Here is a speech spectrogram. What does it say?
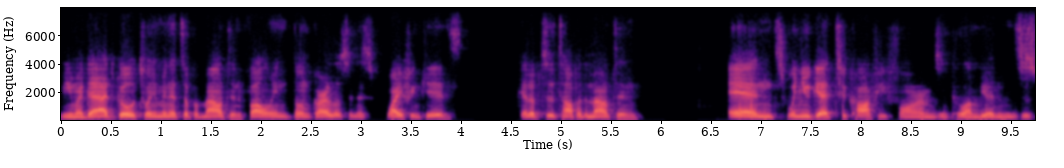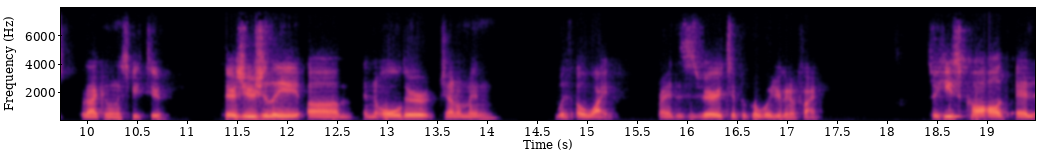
me and my dad, go 20 minutes up a mountain, following Don Carlos and his wife and kids. Get up to the top of the mountain, and when you get to coffee farms in Colombia, and this is what I can only speak to, there's usually um, an older gentleman with a wife, right? This is very typical what you're going to find. So he's called el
